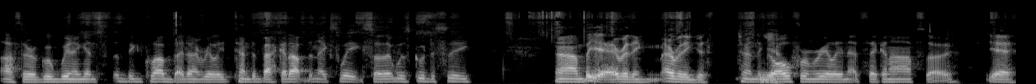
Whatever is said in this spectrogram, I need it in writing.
after a good win against a big club, they don't really tend to back it up the next week. So that was good to see. Um, but yeah, everything everything just turned the Yeah. goal for them really in that second half. So yeah,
